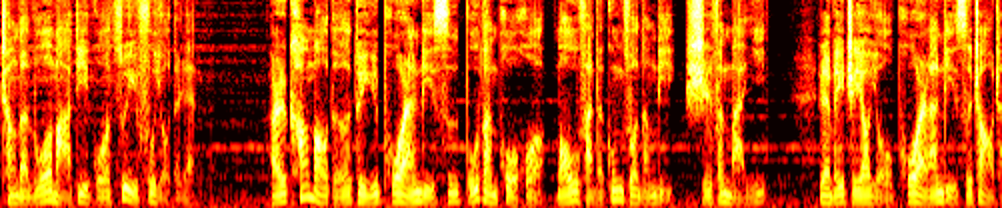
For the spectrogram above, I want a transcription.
成了罗马帝国最富有的人。而康茂德对于普尔安利斯不断破获谋反的工作能力十分满意，认为只要有普尔安利斯罩着，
